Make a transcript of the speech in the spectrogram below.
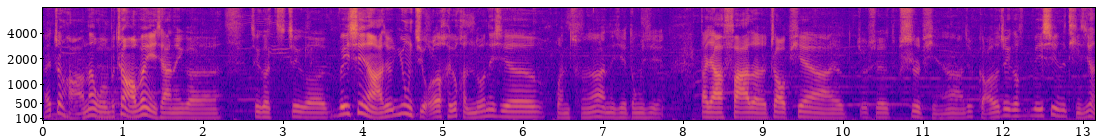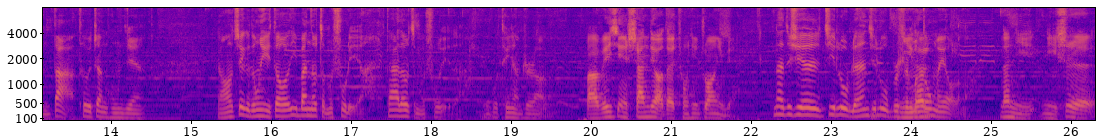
哎，正好，那我们正好问一下那个，这个这个微信啊，就用久了，还有很多那些缓存啊，那些东西，大家发的照片啊，就是视频啊，就搞得这个微信的体积很大，特别占空间。然后这个东西都一般都怎么处理啊？大家都是怎么处理的？我挺想知道的。把微信删掉，再重新装一遍。那这些记录、聊天记录不是什么都没有了吗？那你你是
